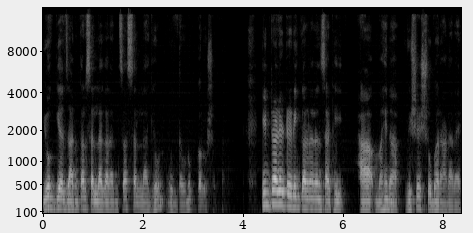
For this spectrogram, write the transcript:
योग्य जाणकार सल्लागारांचा सल्ला घेऊन गुंतवणूक करू शकता इंट्राडे ट्रेडिंग करणाऱ्यांसाठी हा महिना विशेष शुभ राहणार आहे.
